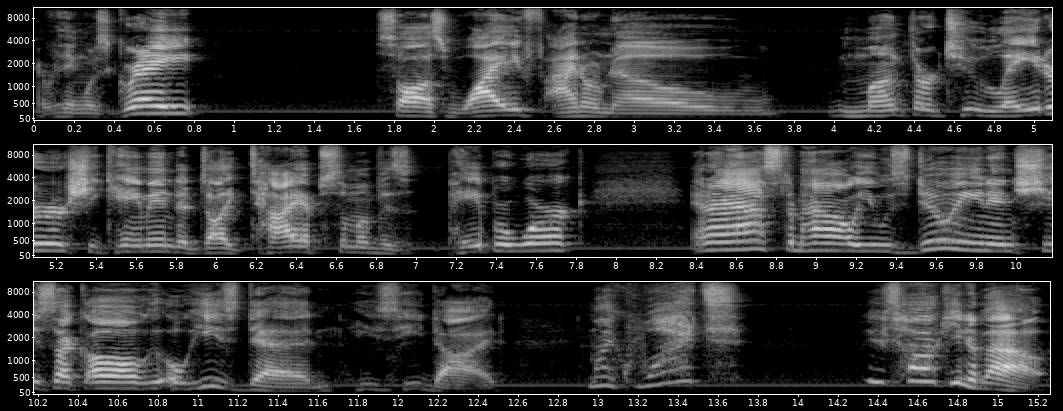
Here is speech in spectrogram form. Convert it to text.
Everything was great. Saw his wife, I don't know, month or two later. She came in to like tie up some of his paperwork and I asked him how he was doing, and she's like, "Oh, oh, he's dead. He's he died." I'm like, "What? What are you talking about?"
